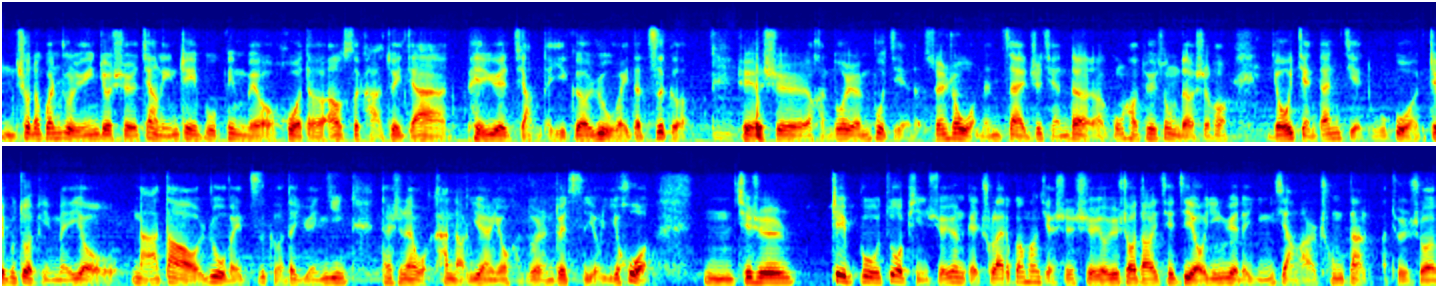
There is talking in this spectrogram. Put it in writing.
嗯，受到关注的原因就是《降临》这一部并没有获得奥斯卡最佳配乐奖的一个入围的资格，这也是很多人不解的。虽然说我们在之前的呃公号推送的时候有简单解读过这部作品没有拿到入围资格的原因，但是呢，我看到依然有很多人对此有疑惑。嗯，其实。这部作品学院给出来的官方解释是，由于受到一些既有音乐的影响而冲淡了，就是说，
